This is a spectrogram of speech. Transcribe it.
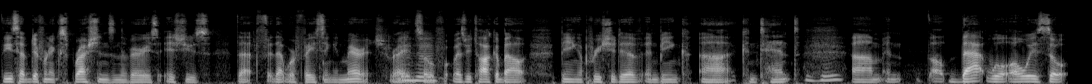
these have different expressions in the various issues that that we're facing in marriage, right? Mm-hmm. So as we talk about being appreciative and being uh, content, Mm-hmm. um, and that will always so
